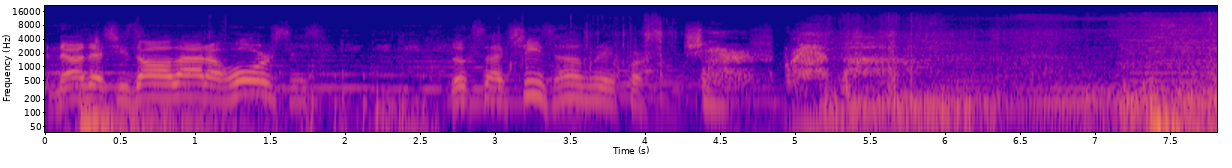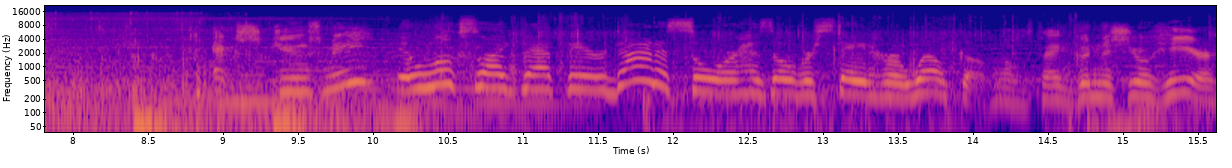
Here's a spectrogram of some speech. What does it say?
And now that she's all out of horses, Looks like she's hungry for Sheriff Grandpa. Excuse me? It looks like that there dinosaur has overstayed her welcome. Oh, thank goodness you're here.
